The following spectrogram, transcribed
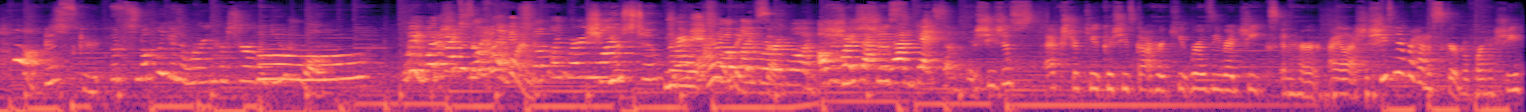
Huh. and skirts. But Snowflake isn't wearing her skirt like Oh. Wait, what about She Snowflake? Is Snowflake wearing She one? used to. No, Trinity, I don't Snowflake think so. wearing one? I'll be right She's back. I just- gotta get something. She's just extra cute because she's got her cute rosy red cheeks and her eyelashes. She's never had a skirt before, has she?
